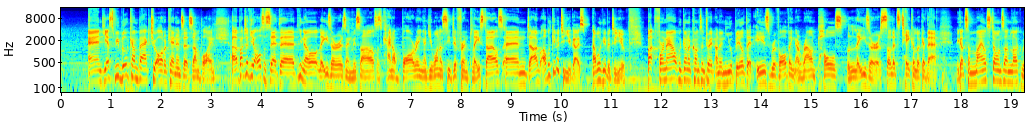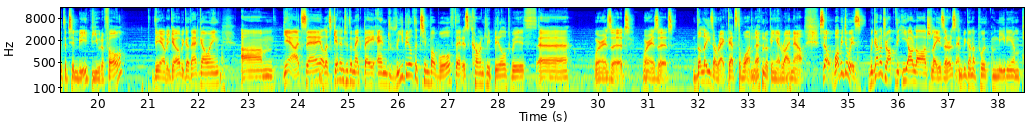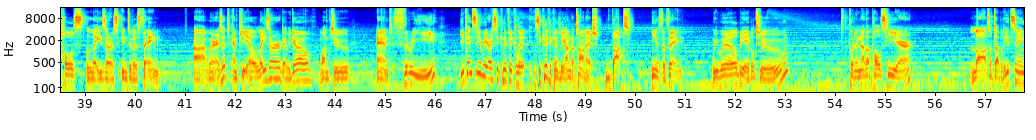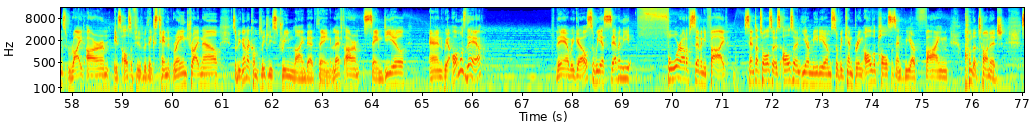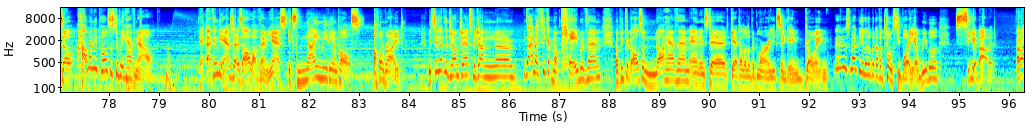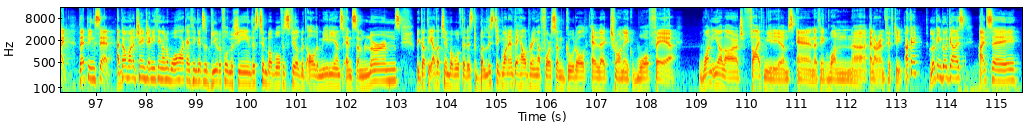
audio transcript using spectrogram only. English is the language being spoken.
And yes, we will come back to autocannons at some point. A bunch of you also said that, you know, lasers and missiles is kind of boring and you want to see different playstyles, and I, I will give it to you guys. I will give it to you. But for now, we're going to concentrate on a new build that is revolving around pulse lasers. So let's take a look at that. We got some milestones unlocked with the Timby. Beautiful. There we go, we got that going. Um, yeah, I'd say let's get into the mech bay and rebuild the Timber Wolf that is currently built with... Uh, where is it? Where is it? The laser rack, that's the one I'm looking at right now. So what we do is, we're gonna drop the ER large lasers and we're gonna put medium pulse lasers into this thing. Uh, where is it? MPL laser, there we go. One, two, and three. You can see we are significantly, significantly under tonnage, but here's the thing. We will be able to put another pulse here Lots of double heat sinks. Right arm is also filled with extended range right now. So we're gonna completely streamline that thing. Left arm, same deal. And we're almost there. There we go. So we are 74 out of 75. Center torso is also an ear medium, so we can bring all the pulses and we are fine on the tonnage. So how many pulses do we have now? I think the answer is all of them, yes. It's 9 medium pulse. All right. We still have the jump jets, which I'm, uh, I think I'm okay with them, but we could also not have them and instead get a little bit more heat sinking going. This might be a little bit of a toasty boy here. We will see about it. Alright, that being said, I don't want to change anything on the Warhawk. I think it's a beautiful machine. This Timberwolf is filled with all the mediums and some lerms. We got the other Timberwolf that is the ballistic one and the Hellbringer for some good old electronic warfare one ER large, five mediums, and I think one uh, LRM 15. Okay, looking good, guys. I'd say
